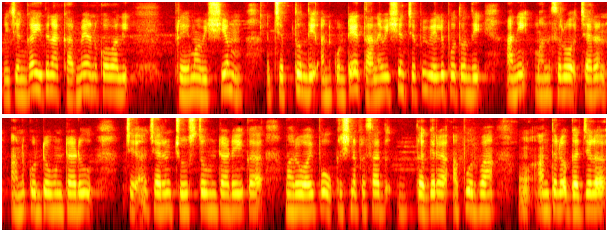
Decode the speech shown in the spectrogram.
నిజంగా ఇది నా కర్మే అనుకోవాలి. ప్రేమ విషయం చెప్తుంది అనుకుంటే తన విషయం చెప్పి వెళ్ళిపోతుంది అని మనసులో చరణ్ అనుకుంటూ ఉంటాడు. చ- చరణ్ చూస్తూ ఉంటాడు. ఇక మరోవైపు కృష్ణప్రసాద్ దగ్గర అపూర్వ అంతలో గజ్జల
